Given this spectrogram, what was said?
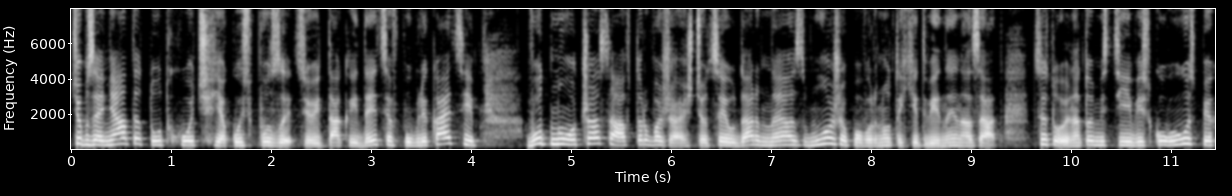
щоб зайняти тут хоч якусь позицію. І так йдеться в публікації. Водночас автор вважає, що цей удар не зможе повернути хід війни назад. Цитую, натомість її військовий успіх.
